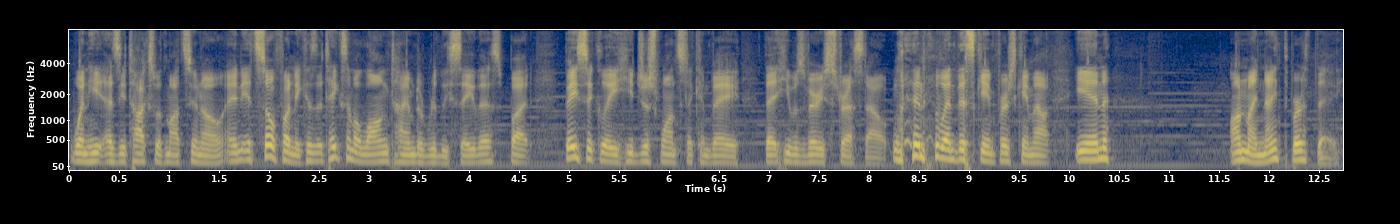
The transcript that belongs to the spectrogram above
when he as he talks with Matsuno, and it's so funny because it takes him a long time to really say this, but basically he just wants to convey that he was very stressed out when when this game first came out in. On my ninth birthday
